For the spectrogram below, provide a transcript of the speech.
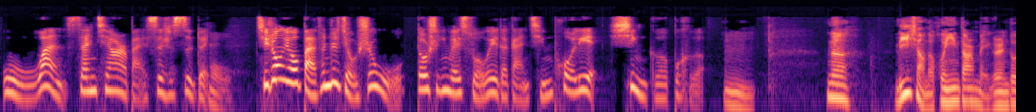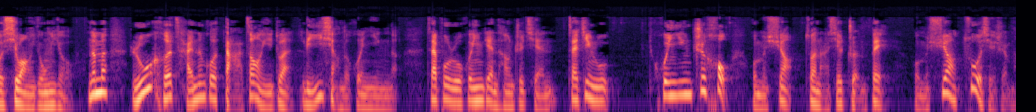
五万三千二百四十四对，哦，其中有百分之九十五都是因为所谓的感情破裂、性格不合。嗯，那理想的婚姻，当然每个人都希望拥有。那么，如何才能够打造一段理想的婚姻呢？在步入婚姻殿堂之前，在进入婚姻之后，我们需要做哪些准备？我们需要做些什么？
